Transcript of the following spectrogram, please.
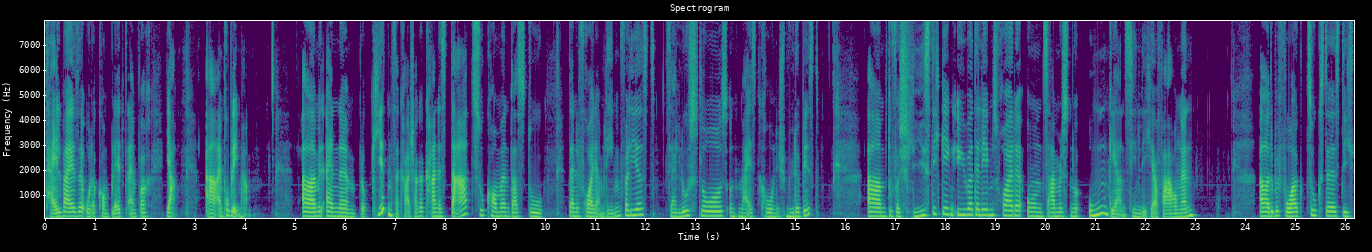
teilweise oder komplett einfach ja äh, ein Problem haben. Äh, mit einem blockierten Sakralchakra kann es dazu kommen, dass du deine Freude am Leben verlierst, sehr lustlos und meist chronisch müde bist. Ähm, du verschließt dich gegenüber der Lebensfreude und sammelst nur ungern sinnliche Erfahrungen. Äh, du bevorzugst es, dich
